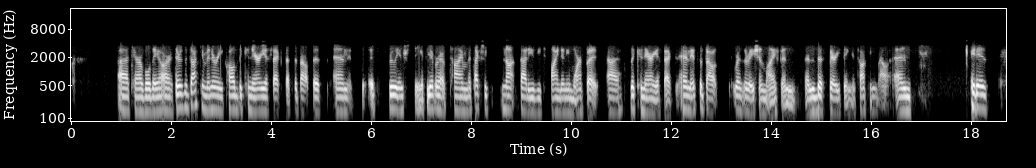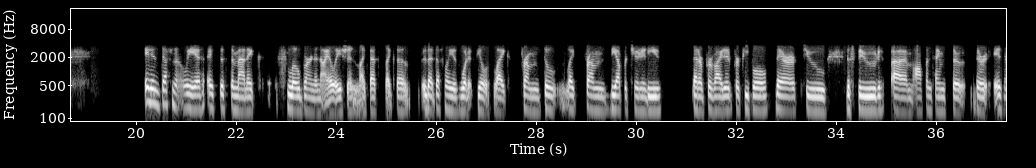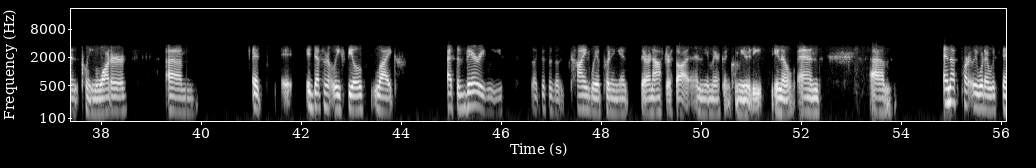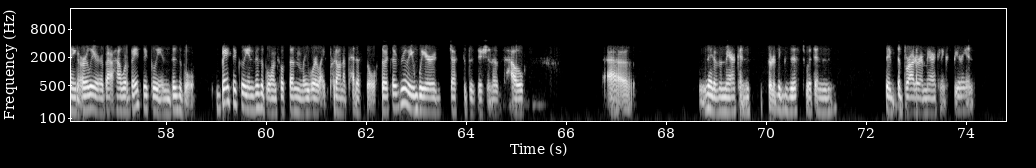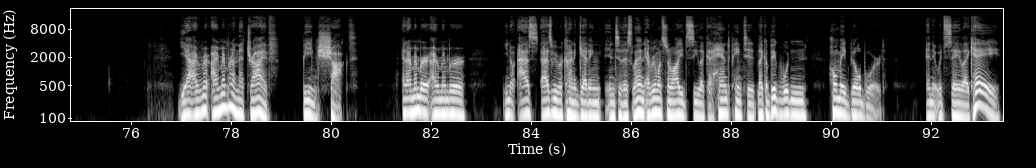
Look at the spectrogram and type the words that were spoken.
uh, terrible they are. There's a documentary called The Canary Effect that's about this, and it's it's really interesting. If you ever have time, it's actually not that easy to find anymore, but uh, The Canary Effect, and it's about reservation life and and this very thing you're talking about, and it is it is definitely a, a systematic slow burn annihilation. Like that's like the that definitely is what it feels like from the like from the opportunities that are provided for people there to the food. Um, oftentimes, there there isn't clean water. Um, it, it it definitely feels like, at the very least, like this is a kind way of putting it. They're an afterthought in the American communities, you know, and um, and that's partly what I was saying earlier about how we're basically invisible basically invisible until suddenly we're like put on a pedestal. So it's a really weird juxtaposition of how uh, Native Americans sort of exist within the, the broader American experience. Yeah, I remember. I remember on that drive being shocked, and I remember. I remember you know, as as we were kind of getting into this land, every once in a while you'd see like a hand painted, like a big wooden homemade billboard, and it would say like, "Hey,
